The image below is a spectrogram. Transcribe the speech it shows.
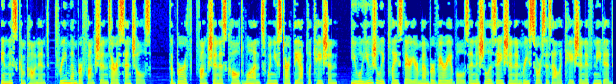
In this component, three member functions are essentials. The birth function is called once when you start the application, you will usually place there your member variables initialization and resources allocation if needed.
